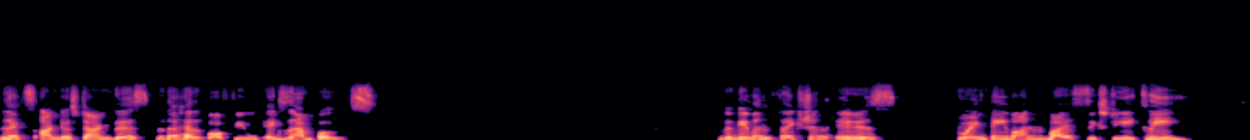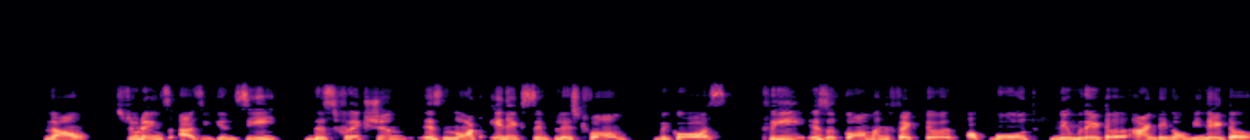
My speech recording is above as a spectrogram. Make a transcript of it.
Let's understand this with the help of few examples. The given fraction is 21 by 63. Now, students, as you can see, this fraction is not in its simplest form because 3 is a common factor of both numerator and denominator.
